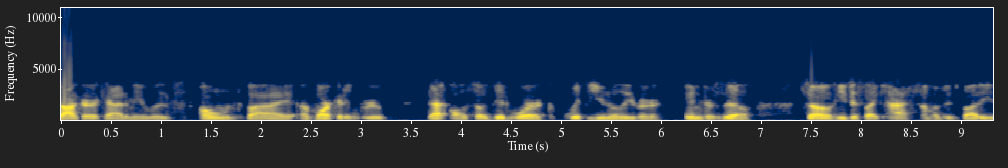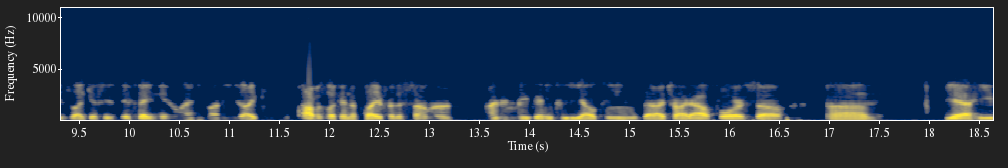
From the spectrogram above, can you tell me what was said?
soccer academy was owned by a marketing group that also did work with Unilever in Brazil. So he just like asked some of his buddies like if if they knew anybody. Like I was looking to play for the summer. I didn't make any PDL teams that I tried out for, so um, yeah, he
